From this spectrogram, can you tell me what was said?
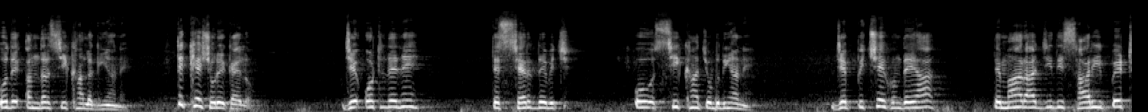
ਉਹਦੇ ਅੰਦਰ ਸਿੱਖਾਂ ਲੱਗੀਆਂ ਨੇ। ਤਿੱਖੇ ਛੁਰੇ ਕਹਿ ਲੋ ਜੇ ਉੱਠਦੇ ਨੇ ਤੇ ਸਿਰ ਦੇ ਵਿੱਚ ਉਹ ਸਿੱਖਾਂ ਚੁੱਭਦੀਆਂ ਨੇ। ਜੇ ਪਿੱਛੇ ਹੁੰਦੇ ਆ ਤੇ ਮਹਾਰਾਜ ਜੀ ਦੀ ਸਾਰੀ ਪਿੱਠ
